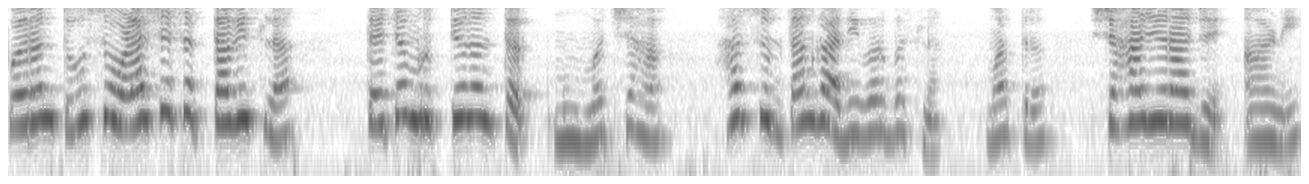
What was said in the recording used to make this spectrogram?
परंतु सोळाशे सत्तावीसला त्याच्या मृत्यूनंतर मोहम्मद शहा हा सुलतान गादीवर बसला. मात्र शहाजीराजे आणि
